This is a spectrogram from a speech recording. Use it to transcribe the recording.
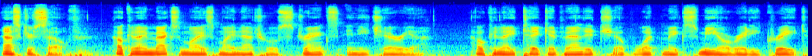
Ask yourself, how can I maximize my natural strengths in each area? How can I take advantage of what makes me already great?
